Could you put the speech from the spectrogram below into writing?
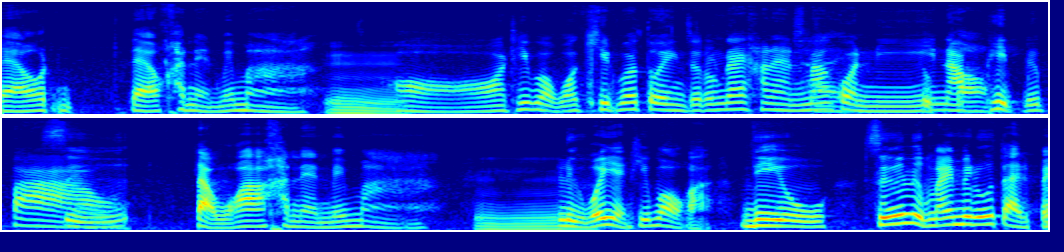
แล้ว แล้วคะแนนไม่มาอืมอ๋อ ที่บอกว่าคิดว่าตัวเองจะต้องได้คะแนนมากกว่านี้ใช่ถูกต้องนับผิดหรือเปล่า ซื้อ แต่ว่าคะแนนไม่มาอืมหรือว่าอย่างที่บอกอะดีลซื้อหรือไม่ไม่รู้แต่ไป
